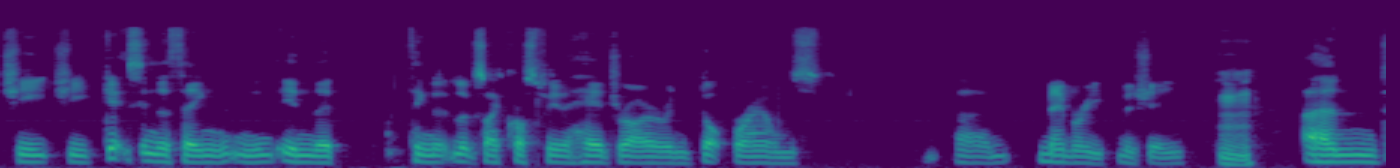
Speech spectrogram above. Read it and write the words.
she she gets in the thing in the thing that looks like a cross between a hairdryer and Doc Brown's um, memory machine, Mm. and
